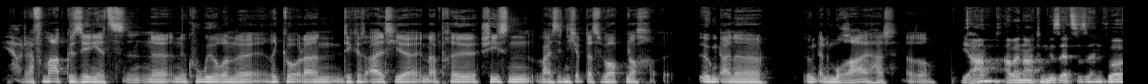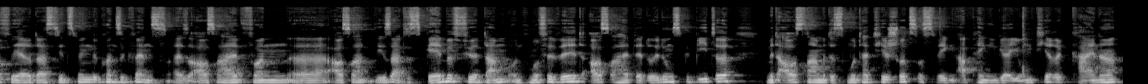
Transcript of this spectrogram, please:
ja davon mal abgesehen, jetzt eine, eine Kugelrunde Ricke oder ein dickes Altier im April schießen, weiß ich nicht, ob das überhaupt noch irgendeine irgendeine Moral hat. Also ja, aber nach dem Gesetzesentwurf wäre das die zwingende Konsequenz. Also außerhalb von, äh, außer, wie gesagt, es gäbe für Damm- und Muffelwild außerhalb der Duldungsgebiete mit Ausnahme des Muttertierschutzes wegen abhängiger Jungtiere keine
